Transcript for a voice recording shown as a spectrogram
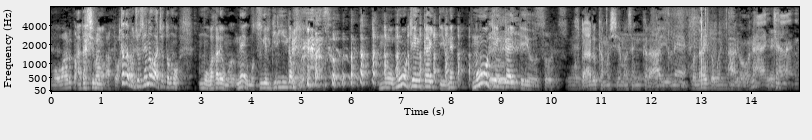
もう終わると。私もただもう女性の方はちょっともう、もう別れをもうね、もう続けるギリギリかもしれません。もう、もう限界っていうね。もう限界っていう。ことあるかもしれませんから、ああいうね、まあ、ないと思いますあの。なんちゃん、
